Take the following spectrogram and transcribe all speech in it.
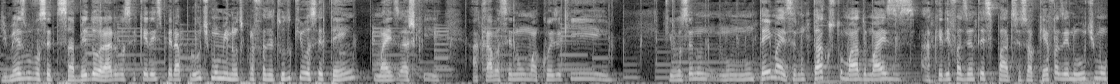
de mesmo você saber do horário, você querer esperar pro último minuto para fazer tudo que você tem, mas acho que acaba sendo uma coisa que que você não, não, não tem mais, você não está acostumado mais a querer fazer antecipado, você só quer fazer no último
